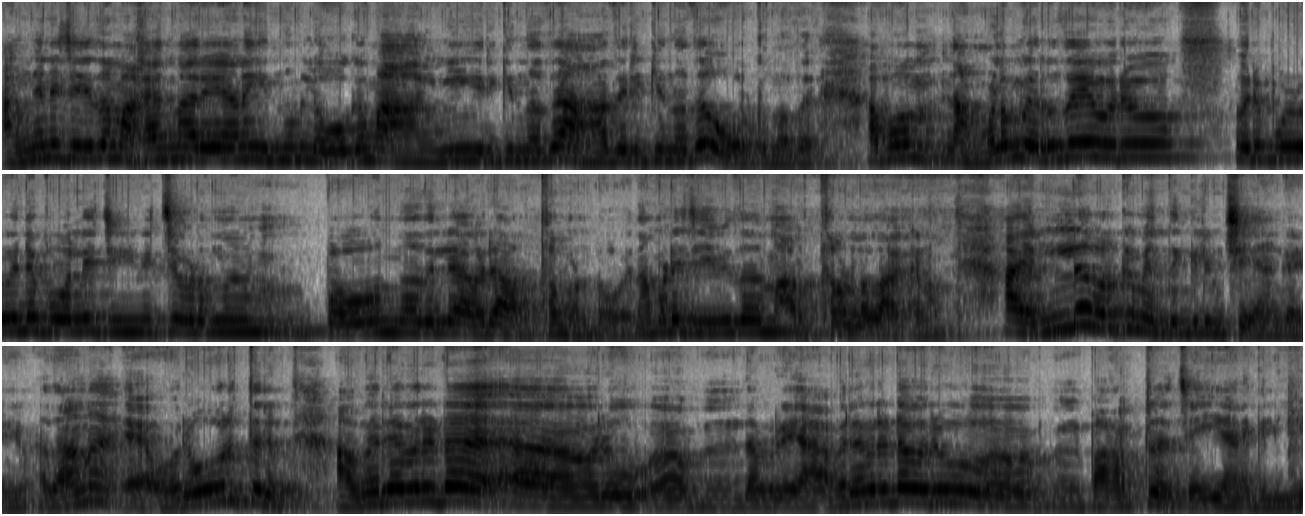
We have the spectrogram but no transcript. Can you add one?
അങ്ങനെ ചെയ്ത മഹാന്മാരെയാണ് ഇന്നും ലോകം അംഗീകരിക്കുന്നത് ആദരിക്കുന്നത് ഓർക്കുന്നത്. അപ്പോൾ നമ്മളും വെറുതെ ഒരു ഒരു പുഴുവിനെ പോലെ ജീവിച്ച് ഇവിടുന്ന് പോകുന്നതിൽ ഒരു അർത്ഥമുണ്ടോ? നമ്മുടെ ജീവിതം അർത്ഥമുള്ളതാക്കണം. ആ എല്ലാവർക്കും എന്തെങ്കിലും ചെയ്യാൻ കഴിയും. അതാണ് ഓരോരുത്തരും അവരവരുടെ ഒരു എന്താ പറയുക അവരവരുടെ ഒരു പാർട്ട് ചെയ്യുകയാണെങ്കിൽ ഈ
